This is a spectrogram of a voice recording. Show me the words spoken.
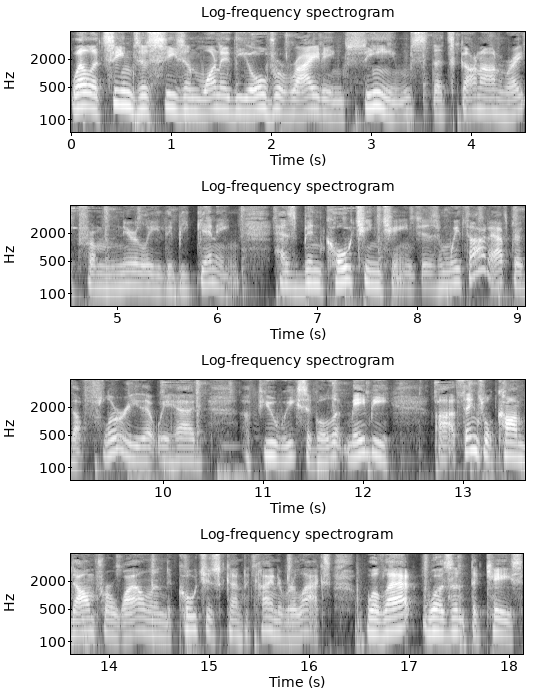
Well, it seems this season one of the overriding themes that's gone on right from nearly the beginning has been coaching changes. And we thought after the flurry that we had a few weeks ago that maybe uh, things will calm down for a while and the coaches can kind of relax. Well, that wasn't the case.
